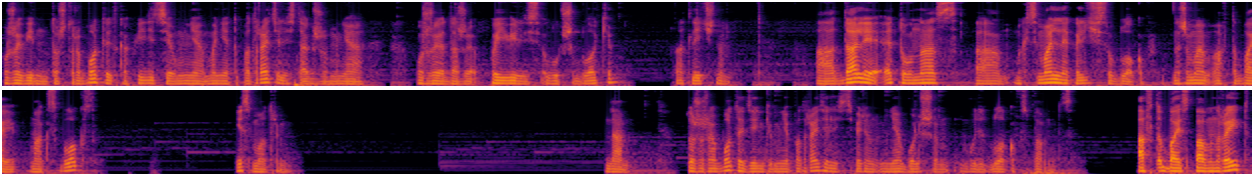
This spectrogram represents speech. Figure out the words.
Уже видно то, что работает. Как видите, у меня монеты потратились. Также у меня уже даже появились лучшие блоки. Отлично. А, далее это у нас а, максимальное количество блоков. Нажимаем автобай max blocks и смотрим. Да, тоже работает, деньги мне потратились, теперь у меня больше будет блоков спавниться. Автобай спавн рейт,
